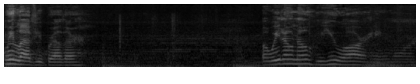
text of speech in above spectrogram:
We love you, brother. But we don't know who you are anymore.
